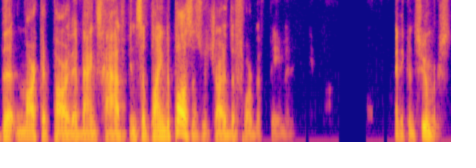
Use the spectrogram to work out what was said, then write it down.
the market power that banks have in supplying deposits, which are the form of payment many consumers.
